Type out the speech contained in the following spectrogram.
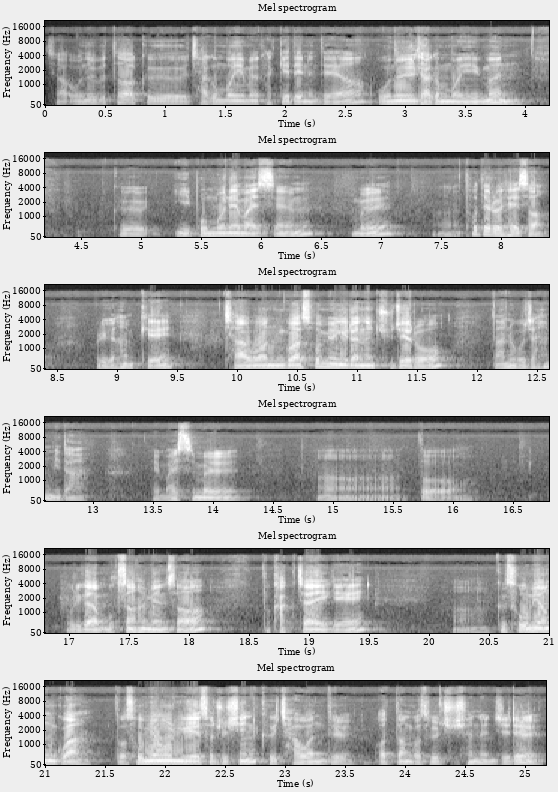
자, 오늘부터 그 작은 모임을 갖게 되는데요. 오늘 작은 모임은 그 이 본문의 말씀을 어, 토대로 해서 우리가 함께 자원과 소명이라는 주제로 나누고자 합니다. 예, 말씀을 어, 또 우리가 묵상하면서 또 각자에게 어, 그 소명과 또 소명을 위해서 주신 그 자원들 어떤 것을 주셨는지를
